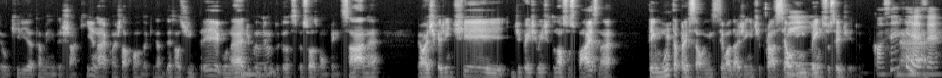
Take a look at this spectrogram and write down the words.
eu queria também deixar aqui, né, quando a gente estava falando aqui desse negócio de emprego, né, uhum. de, do que outras pessoas vão pensar, né, eu acho que a gente, diferentemente dos nossos pais, né, tem muita pressão em cima da gente para ser alguém bem sucedido. Com né. certeza. Né?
